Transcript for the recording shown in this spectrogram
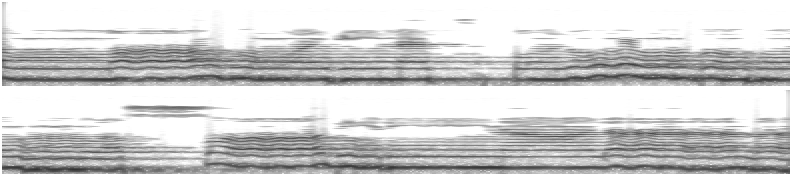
الله قلوبهم والصابرين على ما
